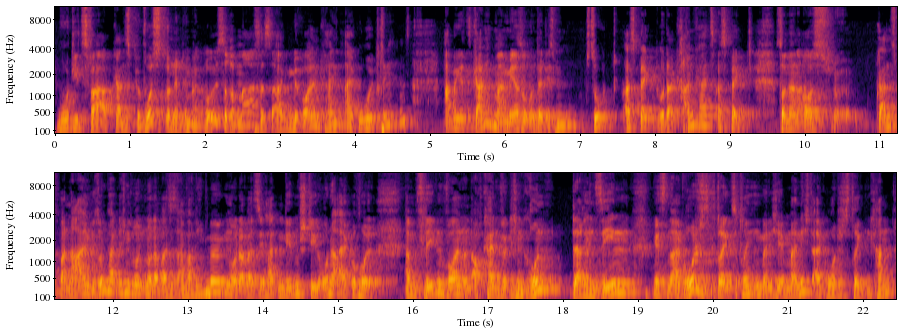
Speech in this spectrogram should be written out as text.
wo die zwar ganz bewusst und in immer größerem Maße sagen, wir wollen keinen Alkohol trinken, aber jetzt gar nicht mal mehr so unter diesem Suchtaspekt oder Krankheitsaspekt, sondern aus äh, ganz banalen gesundheitlichen Gründen oder weil sie es einfach nicht mögen oder weil sie halt einen Lebensstil ohne Alkohol ähm, pflegen wollen und auch keinen wirklichen Grund darin sehen, jetzt ein alkoholisches Getränk zu trinken, wenn ich eben mal nicht alkoholisches trinken kann,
